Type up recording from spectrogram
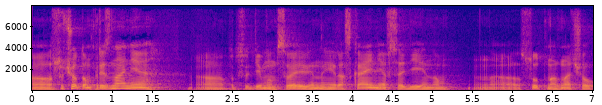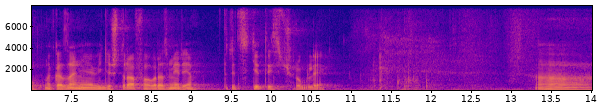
Э, с учетом признания э, подсудимым своей вины и раскаяния в содеянном, э, суд назначил наказание в виде штрафа в размере 30 тысяч рублей. То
